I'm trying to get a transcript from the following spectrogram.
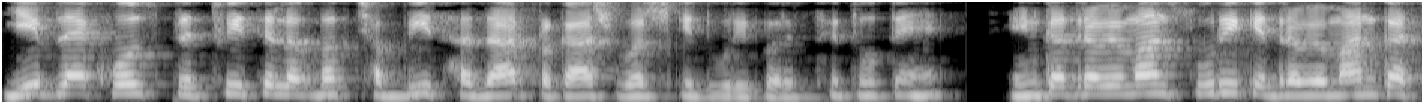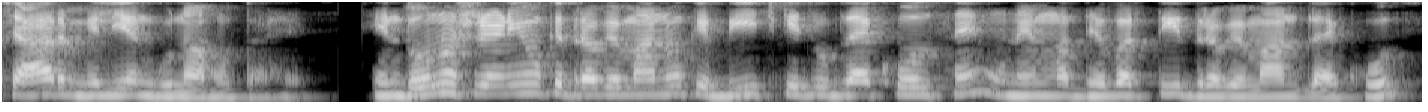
ये ब्लैक होल्स पृथ्वी से लगभग छब्बीस हज़ार प्रकाश वर्ष की दूरी पर स्थित होते हैं। इनका द्रव्यमान सूर्य के द्रव्यमान का चार मिलियन गुना होता है। इन दोनों श्रेणियों के द्रव्यमानों के बीच के जो ब्लैक होल्स हैं, उन्हें मध्यवर्ती द्रव्यमान ब्लैक होल्स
